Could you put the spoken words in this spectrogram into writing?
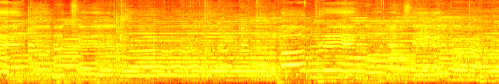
ਆਪੇ ਗੁਰ ਚੇਲਾ ਆਪੇ ਗੁਰ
